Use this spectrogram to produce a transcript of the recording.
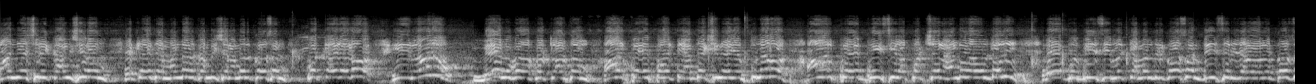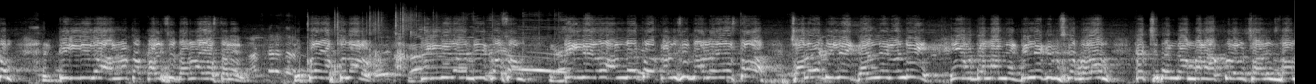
మాన్యశ్రీ కాంక్షీరామ్ ఎట్లయితే మండల కమిషన్ అమలు కోసం కొట్లాడాడో ఈనాడు మేము కూడా కొట్లాడతాం. ఆర్పిఐ పార్టీ అధ్యక్షునిగా చెప్తున్నారు ఆర్పి బీసీల పక్షాన అండగా ఉంటుంది. రేపు బీసీ ముఖ్యమంత్రి కోసం బీసీ రిజర్వేషన్ల కోసం ఢిల్లీలో అన్నతో కలిసి ధర్నా చేస్తాను నేను. ఇప్పుడే చెప్తున్నాను. ఢిల్లీలో మీకోసం ఢిల్లీలో అన్నతో కలిసి ధర్నా చేస్తా. చలో ఢిల్లీ గల్లీ నుండి ఈ ఉద్యమాన్ని ఢిల్లీకి తీసుకుపోదాం. ఖచ్చితంగా మన హక్కులను సాధిస్తాం.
